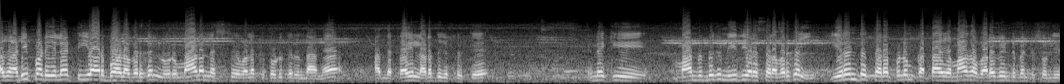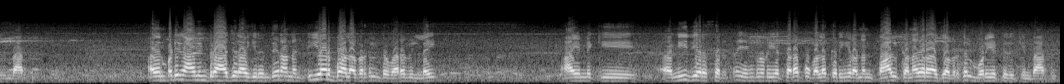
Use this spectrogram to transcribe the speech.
அதன் அடிப்படையில் டிஆர் பால் அவர்கள் ஒரு மான வழக்கு தொடுத்திருந்தாங்க. அந்த ட்ரையல் நடந்துகிட்டு இருக்கு. இன்னைக்கு மாண்புமிகு நீதியரசர் அவர்கள் இரண்டு தரப்பிலும் கட்டாயமாக வர வேண்டும் என்று சொல்லியிருந்தார் அதன்படி நான் இன்று ஆஜராகியிருந்தேன். ஆனால் டிஆர் பால் அவர்கள் இன்று வரவில்லை. இன்னைக்கு அஹ், நீதியரசர்கிட்ட எங்களுடைய தரப்பு வழக்கறிஞர் அண்ணன் பால் கனகராஜ் அவர்கள் முறையிட்டிருக்கின்றார்கள்.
